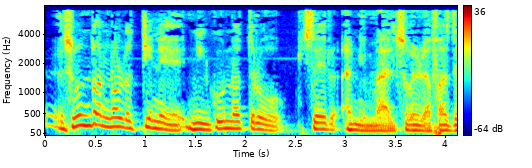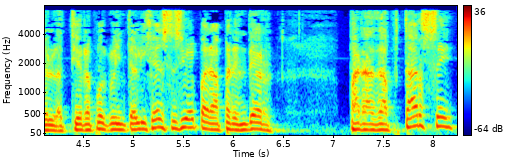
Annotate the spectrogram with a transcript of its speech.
Es un don, no lo tiene ningún otro ser animal sobre la faz de la tierra, porque la inteligencia sirve para aprender, para adaptarse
